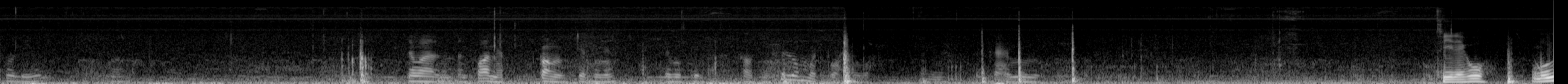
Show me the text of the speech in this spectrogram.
โอ้ดีแต่ว่าอันฟอร์แมนกล้องเทียบอย่างนี้เดี๋ยวผมเปลี่ยนเข้าตัวขึ้นลมหมดบ่อเลยวะเป็นกาอัรนนี้สีอะไรคู่ มุ้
